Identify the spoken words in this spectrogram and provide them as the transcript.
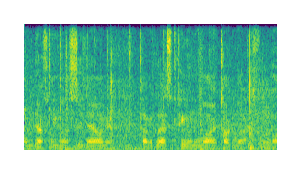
I'm definitely going to sit down and have a glass of Pinot Noir and talk about this for a long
